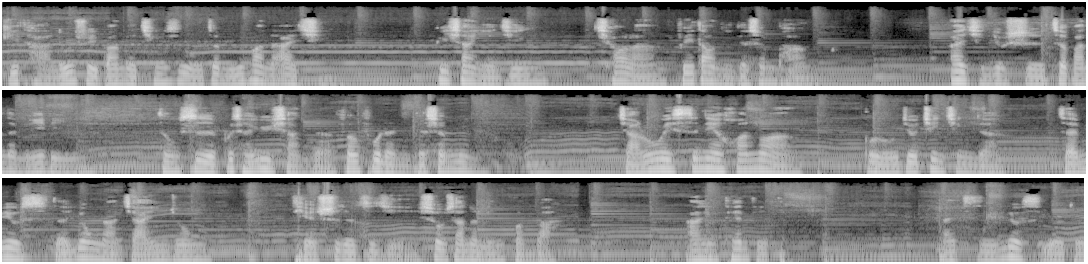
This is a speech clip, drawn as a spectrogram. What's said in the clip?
吉他流水般的倾诉这迷幻的爱情。闭上眼睛，悄然飞到你的身旁，爱情就是这般的迷离，总是不曾预想的丰富了你的生命。假如为思念慌乱。不如就静静的在 Muse 的慵懒假音中舔舐着自己受伤的灵魂吧。Unintended，来自 Muse 乐队。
